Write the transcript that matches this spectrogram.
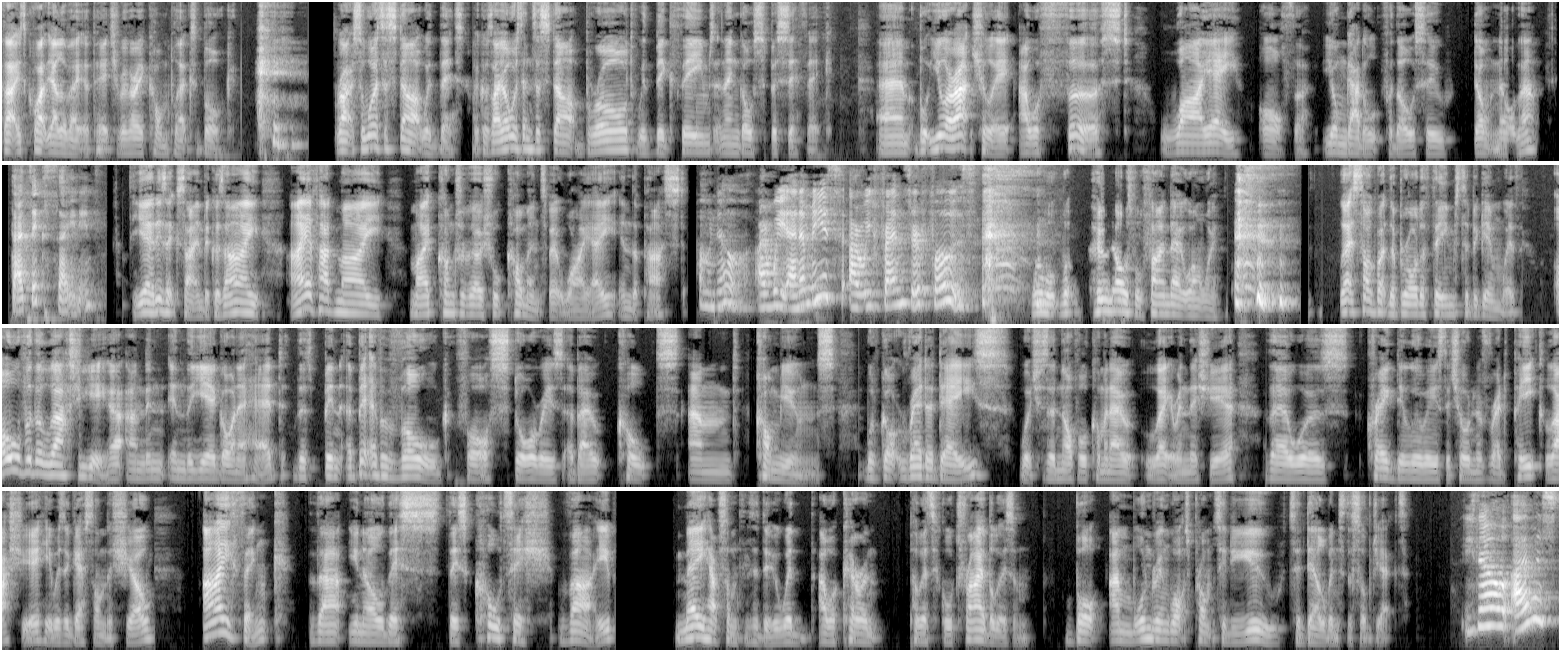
That is quite the elevator pitch of a very complex book. right, so where to start with this? Because I always tend to start broad with big themes and then go specific. Um, but you are actually our first YA author, young adult, for those who don't know that. That's exciting. Yeah, it is exciting because I I have had my my controversial comments about YA in the past. Oh no, are we enemies? Are we friends or foes? Well, well, who knows? We'll find out, won't we? let's talk about the broader themes to begin with. Over the last year and in, in the year going ahead, there's been a bit of a vogue for stories about cults and communes. We've got Redder Days, which is a novel coming out later in this year. There was Craig de DiLouie, The Children of Red Peak. Last year, he was a guest on the show. I think that you know this this cultish vibe may have something to do with our current political tribalism but I'm wondering what's prompted you to delve into the subject. You know, I was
